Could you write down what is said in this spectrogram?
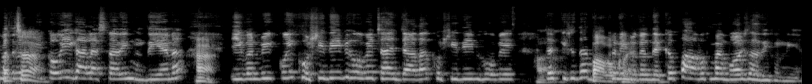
ਮਤਲਬ। ਕਿ ਕੋਈ ਗੱਲ ਇਸ ਤਰ੍ਹਾਂ ਦੀ ਹੁੰਦੀ ਹੈ ਨਾ। ਈਵਨ ਵੀ ਕੋਈ ਖੁਸ਼ੀ ਦੀ ਵੀ ਹੋਵੇ ਚਾਹੇ ਜ਼ਿਆਦਾ ਖੁਸ਼ੀ ਦੀ ਵੀ ਹੋਵੇ। ਜਾਂ ਕਿਸੇ ਦਾ ਦੁੱਖ ਨਹੀਂ। ਮਤਲਬ ਦੇਖੋ ਭਾਵੁਕ ਮੈਂ ਬਹੁਤ ਜਲਦੀ ਹੁੰਨੀ ਆ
